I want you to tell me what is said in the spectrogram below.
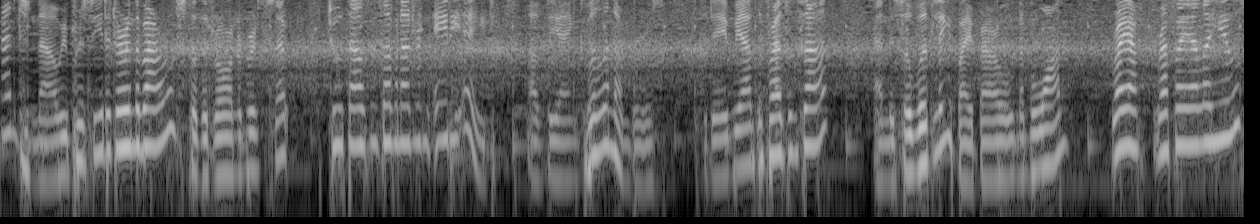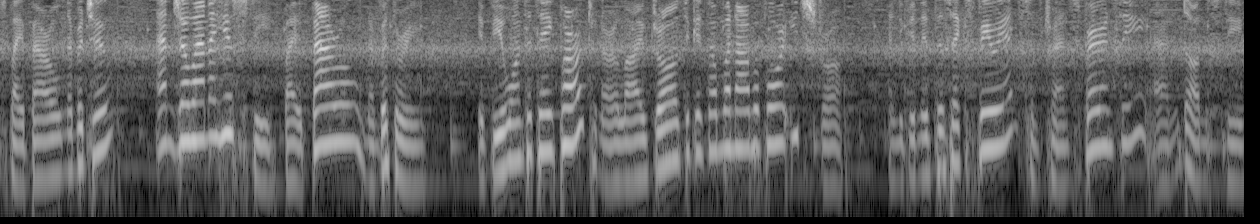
And now we proceed to turn the barrels for the draw number 2788 of the Anguilla numbers. Today we have the presence of Anissa Woodley by barrel number 1, Ra- Rafaela Hughes by barrel number 2, and Joanna Husty by barrel number 3. If you want to take part in our live draws, you can come one hour before each draw, and you can live this experience of transparency and honesty.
